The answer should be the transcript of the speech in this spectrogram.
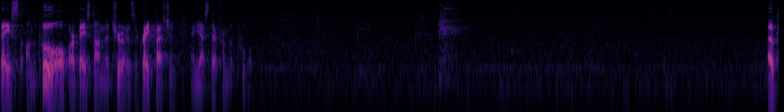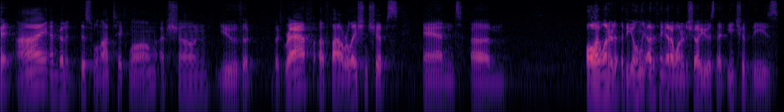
based on the pool or based on the true? It's a great question. And yes, they're from the pool. Okay, I am going to, this will not take long. I've shown you the, the graph of file relationships and um, all I wanted, the only other thing that I wanted to show you is that each of these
